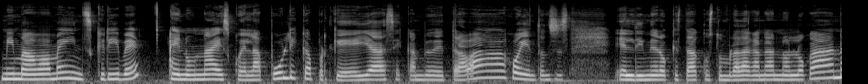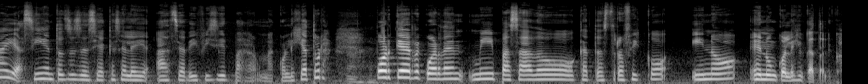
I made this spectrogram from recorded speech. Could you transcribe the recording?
mi mamá me inscribe en una escuela pública porque ella hace cambio de trabajo y entonces el dinero que estaba acostumbrada a ganar no lo gana y así, entonces decía que se le hacía difícil pagar una colegiatura. Porque recuerden mi pasado catastrófico y no en un colegio católico.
